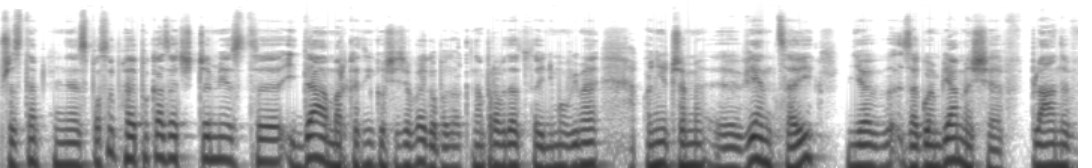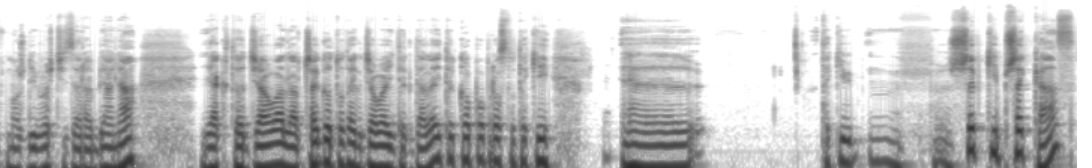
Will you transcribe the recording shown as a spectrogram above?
przystępny sposób pokazać, czym jest e, idea marketingu sieciowego, bo tak naprawdę tutaj nie mówimy o niczym e, więcej, nie zagłębiamy się w plan, w możliwości zarabiania, jak to działa, dlaczego to tak działa i tak dalej, tylko po prostu taki, e, taki mm, szybki przekaz,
